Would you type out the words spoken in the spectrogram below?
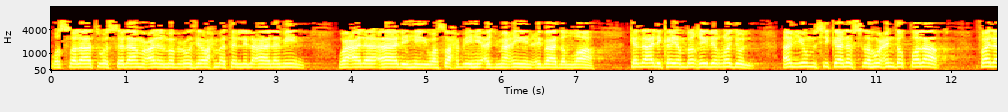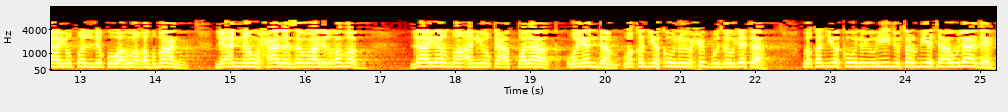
والصلاة والسلام على المبعوث رحمة للعالمين وعلى آله وصحبه أجمعين عباد الله. كذلك ينبغي للرجل أن يمسك نفسه عند الطلاق فلا يطلق وهو غضبان لأنه حال زوال الغضب. لا يرضى أن يوقع الطلاق ويندم وقد يكون يحب زوجته وقد يكون يريد تربية أولاده.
